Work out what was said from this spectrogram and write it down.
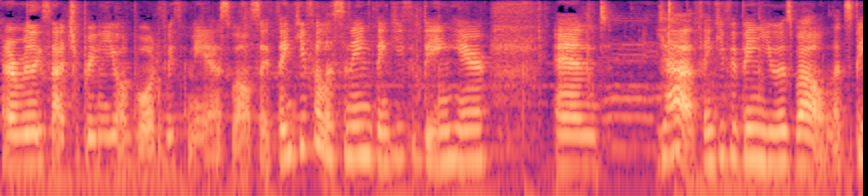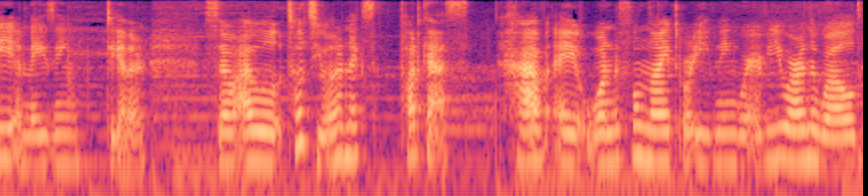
and I'm really excited to bring you on board with me as well. So thank you for listening. Thank you for being here. And yeah, thank you for being you as well. Let's be amazing together. So I will talk to you on our next podcast. Have a wonderful night or evening wherever you are in the world.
